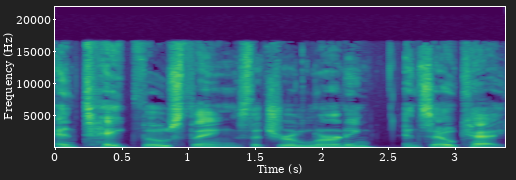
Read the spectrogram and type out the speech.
And take those things that you're learning and say, okay,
